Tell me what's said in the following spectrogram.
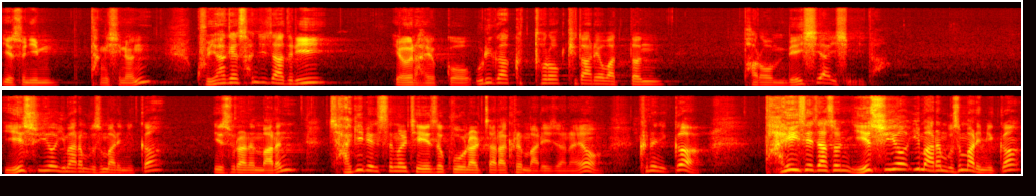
예수님 당신은 구약의 선지자들이 예언하였고 우리가 그토록 기다려 왔던 바로 메시아이십니다. 예수여 이 말은 무슨 말입니까? 예수라는 말은 자기 백성을 죄에서 구원할 자라 그런 말이잖아요. 그러니까 다윗의 자손 예수여 이 말은 무슨 말입니까?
